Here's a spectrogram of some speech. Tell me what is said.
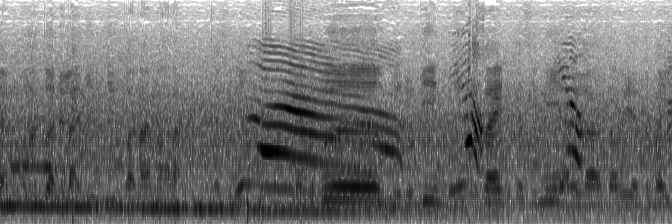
yang mengatur adalah aktiviti untuk anak-anak lah. Yang kedua, untuk jogging, untuk exercise dekat sini adalah antara yang terbaik.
